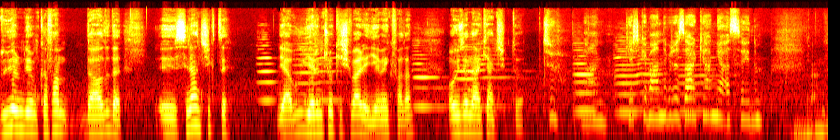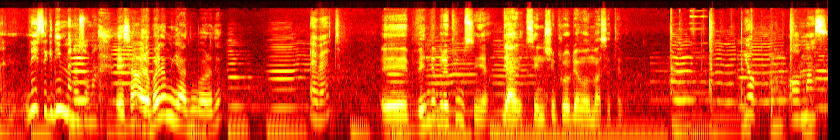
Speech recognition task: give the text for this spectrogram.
duyuyorum diyorum kafam dağıldı da. Ee, Sinan çıktı. Ya bu yarın çok iş var ya yemek falan. O yüzden erken çıktı o. Tüh yani keşke ben de biraz erken gelseydim. Neyse gideyim ben o zaman. E, sen arabayla mı geldin bu arada? Evet. Ee, beni de bırakır mısın ya? Yani senin için problem olmazsa tabii. Yok olmaz.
